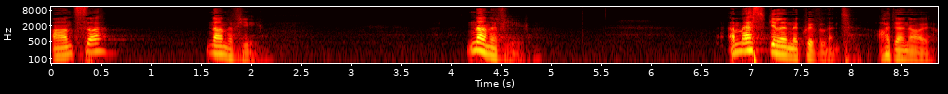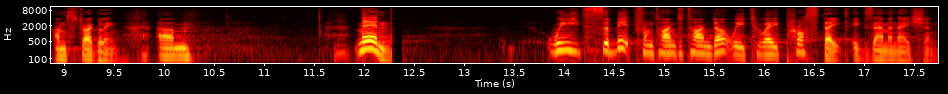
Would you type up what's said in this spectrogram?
Answer none of you. None of you. A masculine equivalent. I don't know. I'm struggling. Um, men, we submit from time to time, don't we, to a prostate examination.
